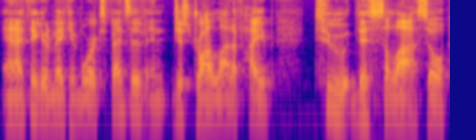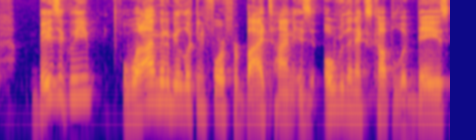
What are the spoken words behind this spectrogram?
And I think it would make it more expensive and just draw a lot of hype to this Salah. So basically, what I'm going to be looking for for buy time is over the next couple of days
